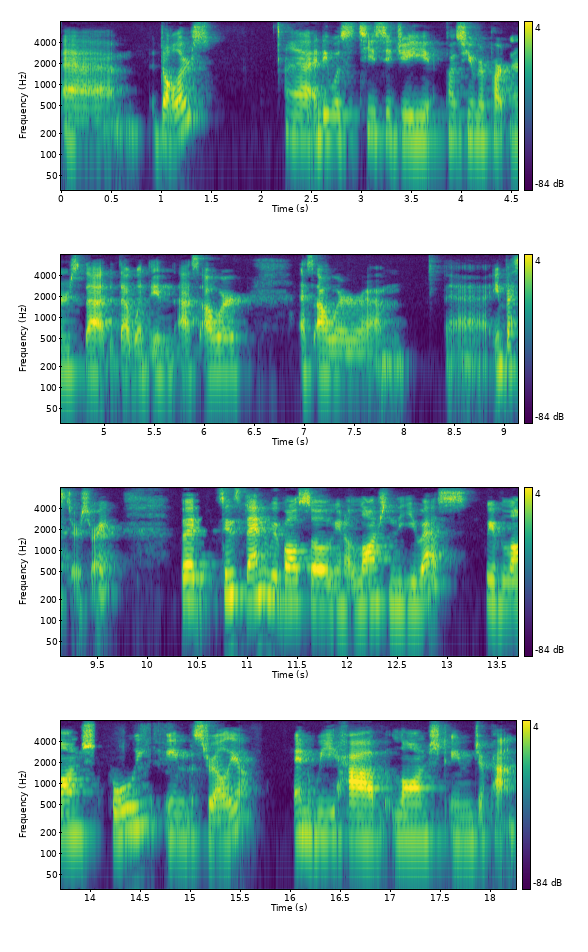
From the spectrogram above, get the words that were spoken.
um, dollars, uh, and it was TSG Consumer Partners that that went in as our as our um, uh, investors, right? But since then, we've also you know launched in the US, we've launched fully in Australia, and we have launched in Japan.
